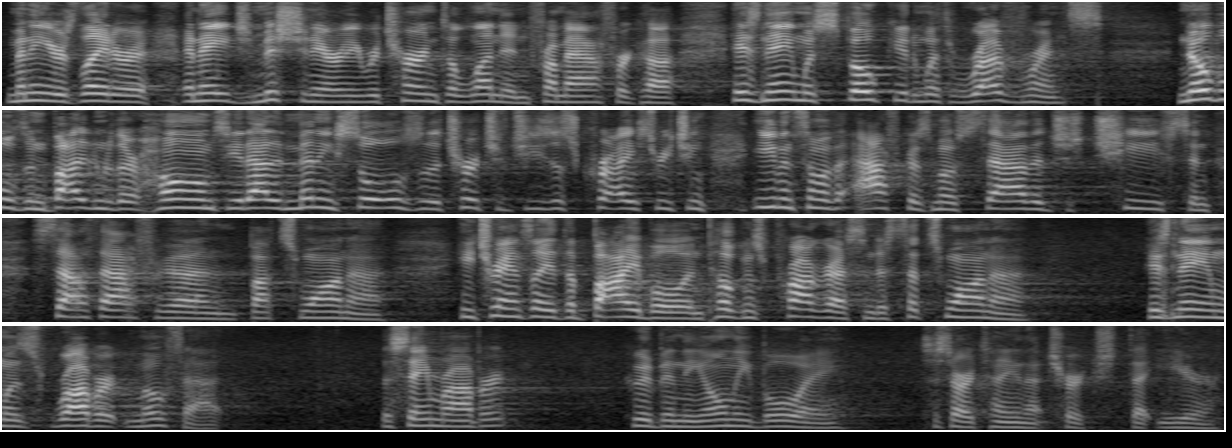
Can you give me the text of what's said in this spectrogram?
Many years later, an aged missionary returned to London from Africa. His name was spoken with reverence Nobles invited him to their homes. He had added many souls to the Church of Jesus Christ, reaching even some of Africa's most savage chiefs in South Africa and Botswana. He translated the Bible and Pilgrim's Progress into Setswana. His name was Robert Moffat, the same Robert who had been the only boy to start attending that church that year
